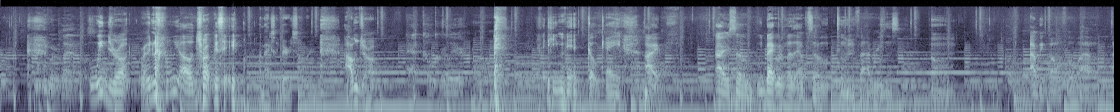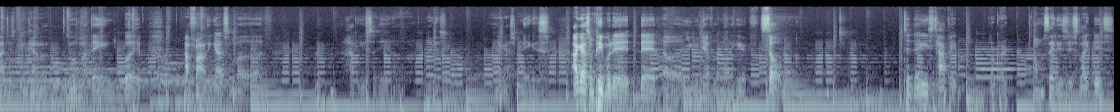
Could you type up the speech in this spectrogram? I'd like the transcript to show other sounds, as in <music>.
We drunk right now. <laughs> We all drunk as hell. I'm actually very sober. I'm drunk. Had Coke earlier. <laughs> he meant cocaine. All right. All right, so we back with another episode, 205 Reasons. Um, I've been gone for a while. I just been kind of doing my thing, but I finally got some, uh, how do you say, uh, niggas? I got some niggas. I got some people that, that, uh, you would definitely want to hear. So, today's topic Okay. I'm gonna say this just like this.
